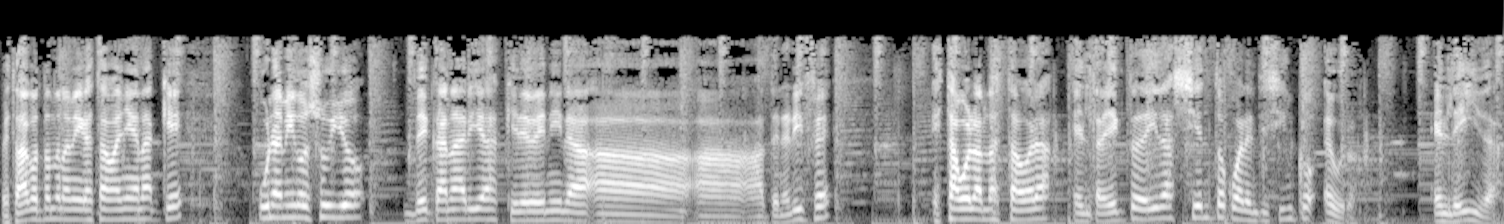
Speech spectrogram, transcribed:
Me estaba contando una amiga esta mañana que un amigo suyo de Canarias quiere venir a, a- a- a Tenerife. Está volando hasta ahora el trayecto de ida 145 euros. El de ida.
